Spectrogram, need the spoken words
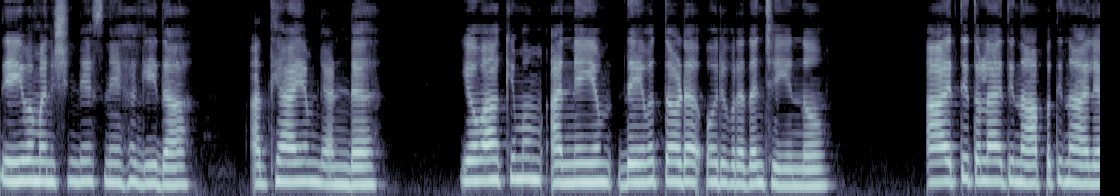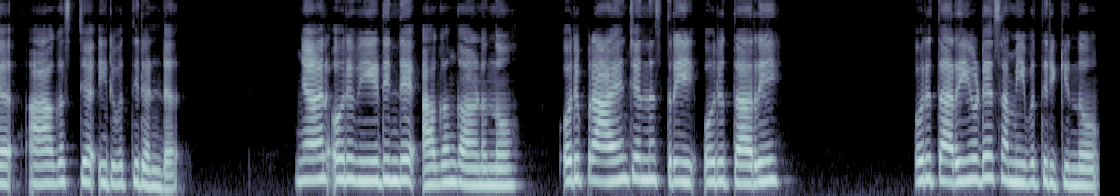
ദൈവമനുഷ്യന്റെ സ്നേഹഗീത അധ്യായം രണ്ട്. യുവാക്കിമും അന്നയും ദൈവത്തോട് ഒരു വ്രതം ചെയ്യുന്നു. ആയിരത്തി തൊള്ളായിരത്തി നാൽപ്പത്തി നാല് ആഗസ്റ്റ് ഇരുപത്തിരണ്ട്. ഞാൻ ഒരു വീടിന്റെ അകം കാണുന്നു. ഒരു പ്രായം ചെന്ന സ്ത്രീ ഒരു തറി ഒരു തറിയുടെ സമീപത്തിരിക്കുന്നു.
